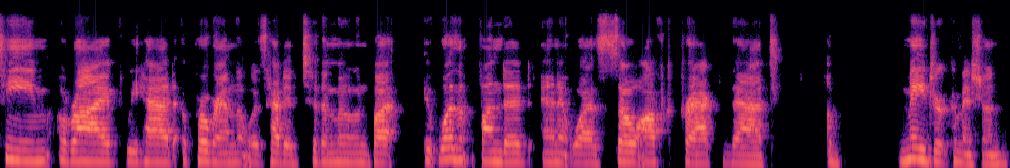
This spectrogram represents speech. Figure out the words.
team arrived, we had a program that was headed to the moon, but it wasn't funded and it was so off track that a major commission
